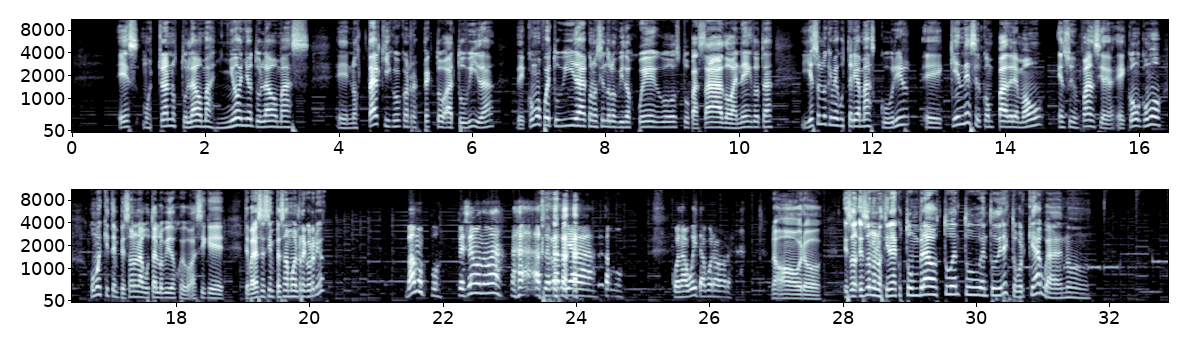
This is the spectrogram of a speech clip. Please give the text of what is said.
es mostrarnos tu lado más ñoño, tu lado más eh, nostálgico con respecto a tu vida, de cómo fue tu vida conociendo los videojuegos, tu pasado, anécdotas. Y eso es lo que me gustaría más cubrir. ¿Quién es el compadre Moe en su infancia? ¿cómo, cómo, cómo es que te empezaron a gustar los videojuegos? Así que, ¿te parece si empezamos el recorrido? Vamos, pues, empecemos nomás. Hace rato ya estamos con agüita por ahora. No, bro. Eso, eso no nos tiene acostumbrados tú en tu, en tu directo. ¿Por qué agua? No.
